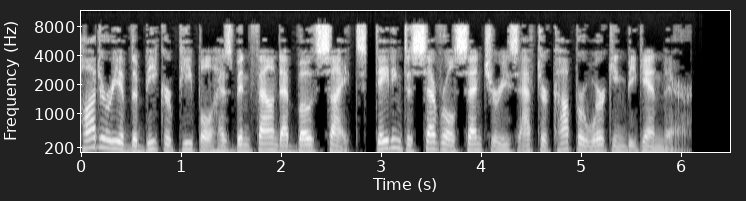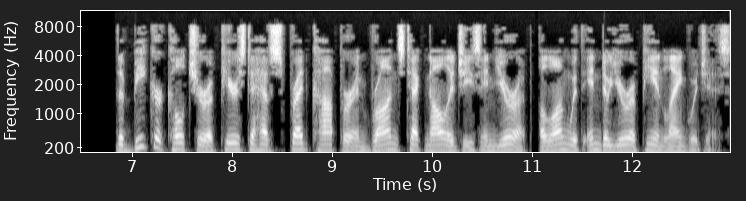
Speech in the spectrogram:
Pottery of the Beaker people has been found at both sites, dating to several centuries after copper working began there. The Beaker culture appears to have spread copper and bronze technologies in Europe, along with Indo-European languages.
